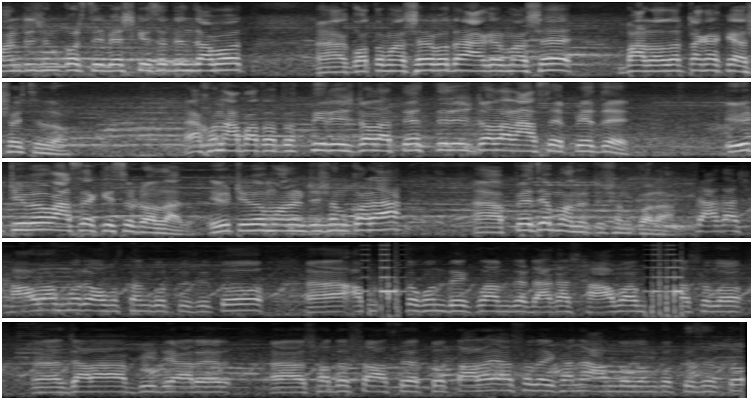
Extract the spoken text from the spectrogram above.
মনিটেশন করছি বেশ কিছুদিন যাবৎ। গত মাসে বোধ আগের মাসে বারো হাজার টাকা ক্যাশ হয়েছিল। এখন আপাতত তিরিশ ডলার তেত্রিশ ডলার আছে পেজে ইউটিউবেও আছে কিছু ডলার ইউটিউবে মনিটেশন করা পেজে মনিটেশন করা। ঢাকা শাহবাগ মোড়ে অবস্থান করতেছি। তো আমরা তখন দেখলাম যে ঢাকা শাহবাগ আসলে যারা বিডিআরের সদস্য আছে তো তারাই আসলে এখানে আন্দোলন করতেছে। তো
